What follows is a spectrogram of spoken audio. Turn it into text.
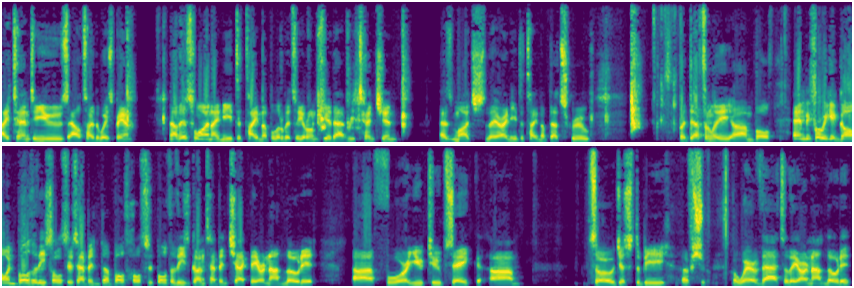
I tend to use outside the waistband. Now this one I need to tighten up a little bit so you don't hear that retention as much there. I need to tighten up that screw, but definitely um, both. And before we get going, both of these holsters have been, uh, both holsters, both of these guns have been checked. They are not loaded uh, for YouTube's sake. Um, so just to be aware of that, so they are not loaded.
